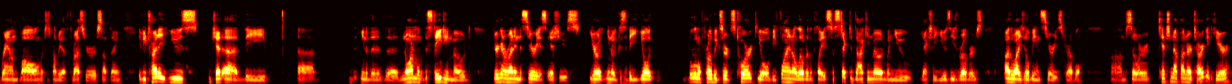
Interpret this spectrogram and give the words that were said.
round ball, which is probably a thruster or something. If you try to use jet uh, the, uh, you know, the the normal the staging mode, you're going to run into serious issues. You're, you know, because the you'll the little probe exerts torque. You'll be flying all over the place. So stick to docking mode when you actually use these rovers. Otherwise, you'll be in serious trouble. Um, so we're catching up on our target here.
